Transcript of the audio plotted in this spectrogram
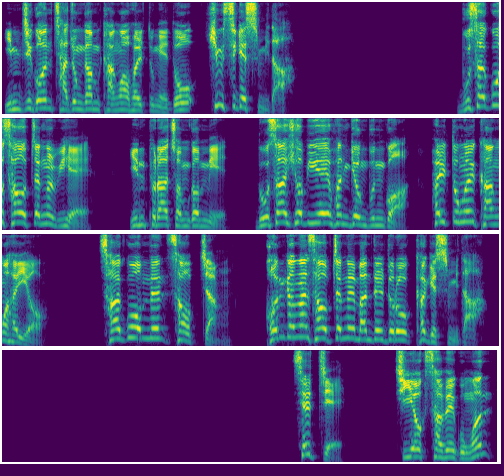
임직원 자존감 강화 활동에도 힘쓰겠습니다. 무사고 사업장을 위해 인프라 점검 및 노사협의회 환경분과 활동을 강화하여 사고 없는 사업장, 건강한 사업장을 만들도록 하겠습니다. 셋째, 지역사회공헌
